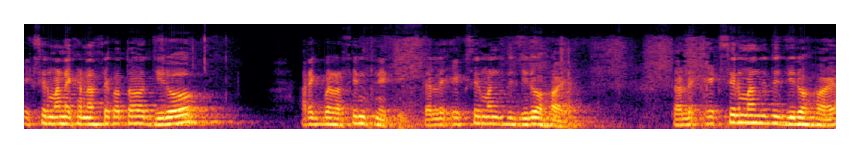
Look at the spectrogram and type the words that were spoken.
এক্সের মান এখানে আছে কত? জিরো আরেকবার আছে ইনফিনিটি তাহলে এক্সের মান যদি জিরো হয়, তাহলে এক্সের মান যদি জিরো হয়,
